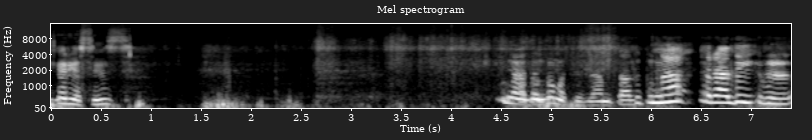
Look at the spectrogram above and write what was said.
Görüyorsunuz. Bunlardan domateslerimizi aldık. Bunlar herhalde e,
